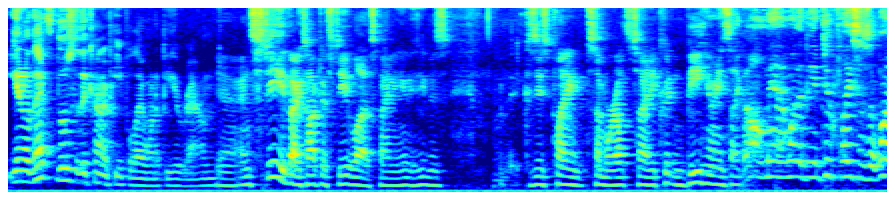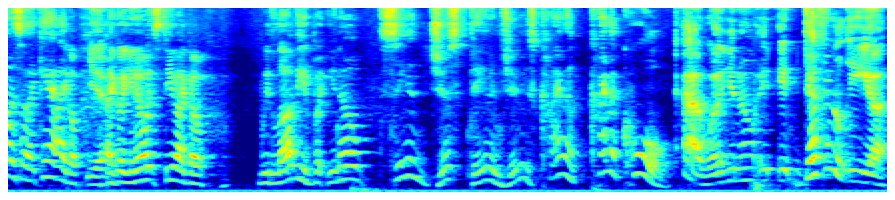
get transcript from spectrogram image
you know that's those are the kind of people I want to be around. Yeah, and Steve, I talked to Steve last night. And he, he was because he's playing somewhere else tonight. He couldn't be here, and he's like, "Oh man, I want to be in two places at once, and I can't." I go, Yeah. I go, you know what, Steve? I go, we love you, but you know, seeing just Dayan and Jimmy's kind of kind of cool. Yeah, well, you know, it, it definitely uh,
